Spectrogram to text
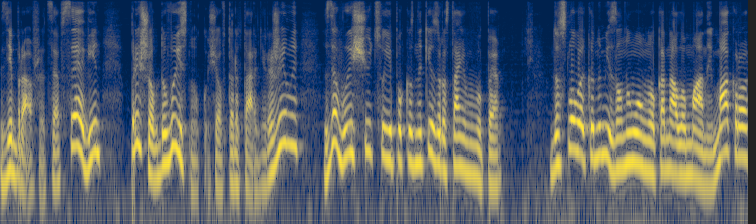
Зібравши це все, він прийшов до висновку, що авторитарні режими завищують свої показники зростання ВВП. До слова, економіст з англомовного каналу Money Macro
